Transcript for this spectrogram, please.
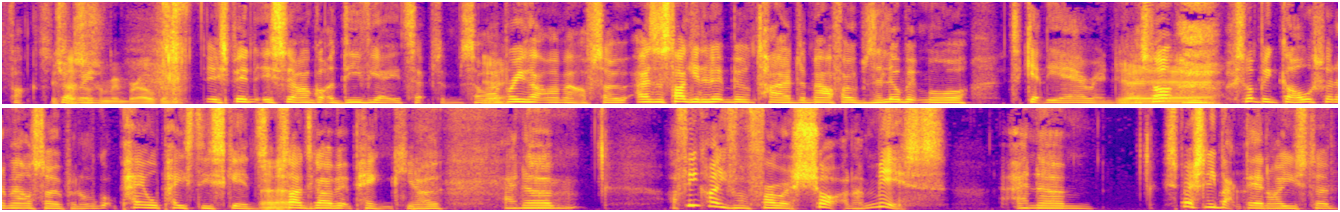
fucked. It's Do you know just I mean? something broken. It's been. It's I've got a deviated septum, so I breathe out my mouth. So as I start getting a bit more tired, the mouth opens a little bit more to get the air in. Yeah, it's yeah, not. yeah, yeah. It's not big gulps, but the mouth's open. I've got pale, pasty skin, so I'm Uh. starting to go a bit pink. You know, and um, I think I even throw a shot and I miss, and um, especially back then, I used to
